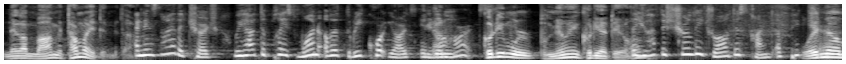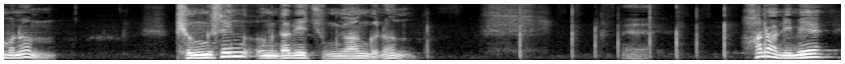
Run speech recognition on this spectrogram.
내가 마음에 담아야 됩니다. And inside the church, we have to place one of the three courtyards in our hearts. 그림을 분명히 그려야 돼요. That you have to surely draw this kind of picture. 왜냐하면은 평생 응답에 중요한 거는 예, 하나님의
